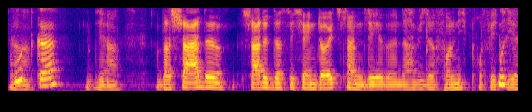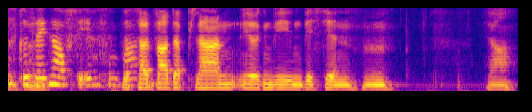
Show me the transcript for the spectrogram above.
Gut, gell? Ja, aber schade, schade, dass ich ja in Deutschland lebe. Da habe ich davon nicht profitieren Musstest du können. länger auf die Impfung warten? Deshalb war der Plan irgendwie ein bisschen, hm, ja,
